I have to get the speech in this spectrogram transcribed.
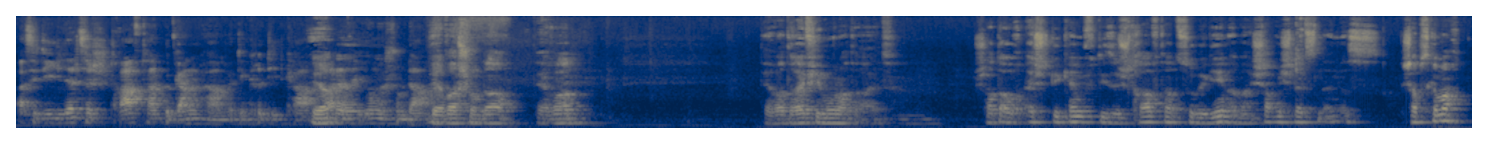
Als Sie die letzte Straftat begangen haben mit den Kreditkarten, Ja. war der Junge schon da? Der war schon da. Der war, der war drei, vier Monate alt. Ich hatte auch echt gekämpft, diese Straftat zu begehen, aber ich habe mich letzten Endes, ich habe es gemacht.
